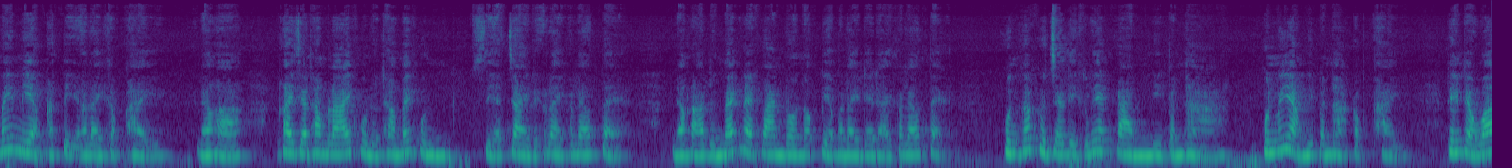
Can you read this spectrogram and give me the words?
ไม่มีอคติอะไรกับใคร นะคะ ใครจะทำร้ายคุณหรือทำให้คุณเสียใจหรืออะไรก็แล้วแต่นะคะหรือแม้ในการโดนเอาเปรียบอะไรใด ๆ ก็แล้วแต่ คุณก็คือจะหลีกเลี่ยงการมีปัญหา คุณไม่อยากมีปัญหากับใครเพียงแต่ว่า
